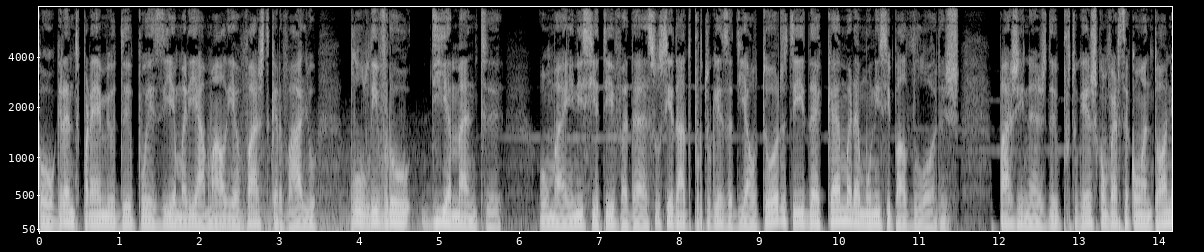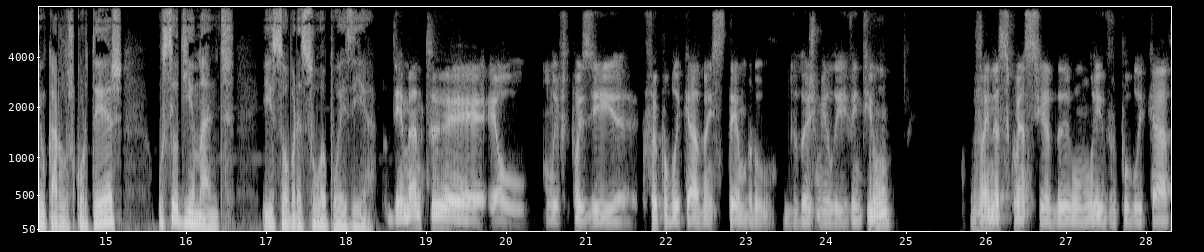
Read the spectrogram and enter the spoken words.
com o Grande Prémio de Poesia Maria Amália Vaz de Carvalho pelo livro Diamante uma iniciativa da Sociedade Portuguesa de Autores e da Câmara Municipal de Loures. Páginas de Português conversa com António Carlos Cortês, o seu diamante e sobre a sua poesia. Diamante é, é o, um livro de poesia que foi publicado em setembro de 2021. Vem na sequência de um livro publicado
